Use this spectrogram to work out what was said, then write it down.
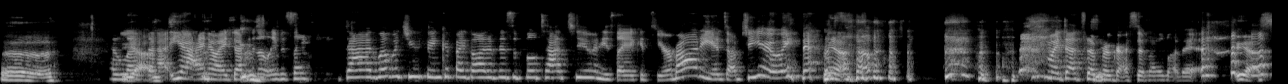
uh, I love Yeah. that. Yeah, I know. I definitely was like, Dad, what would you think if I got a visible tattoo? And he's like, It's your body. It's up to you. you know? yeah My dad's so progressive. I love it. yes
